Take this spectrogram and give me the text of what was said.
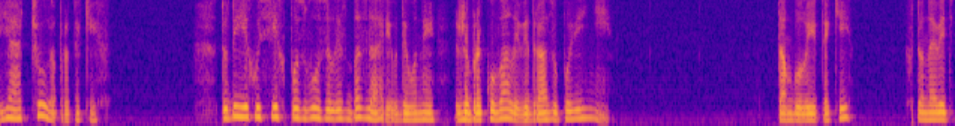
Я чула про таких. Туди їх усіх позвозили з базарів, де вони жебракували відразу по війні. Там були і такі, хто навіть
